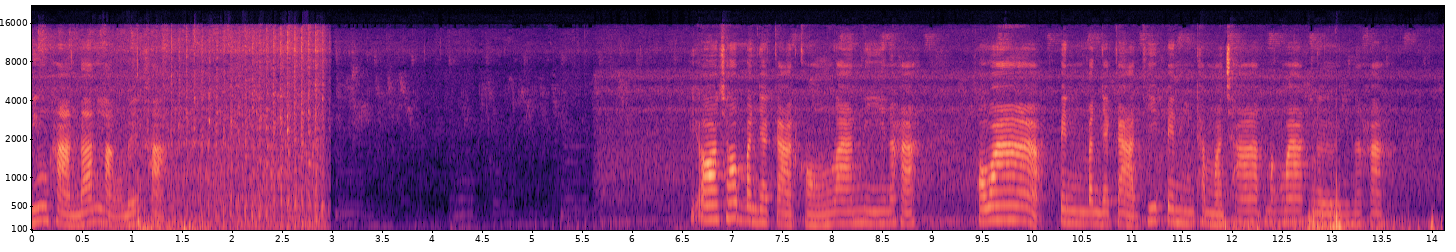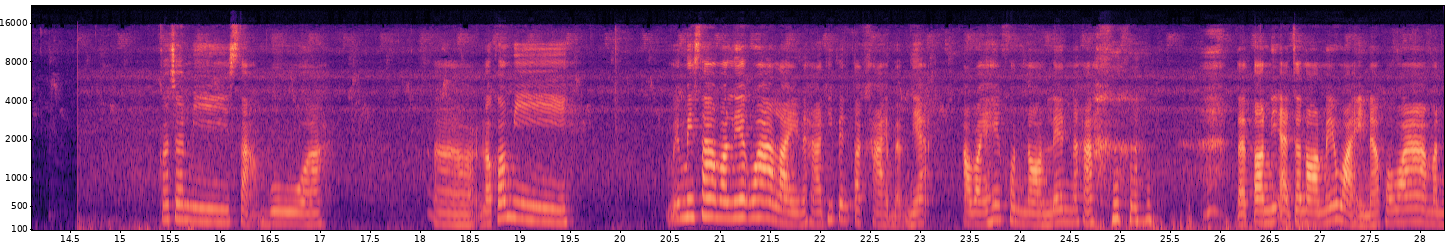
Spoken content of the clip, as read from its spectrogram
วิ่งผ่านด้านหลังด้วยค่ะ พี่อ้อชอบบรรยากาศของร้านนี้นะคะ เพราะว่าเป็นบรรยากาศที่เป็นธรรมชาติมาก ๆ เลยนะคะ ก็จะมีสระบัวอ่าแล้วก็มีไม่ไม่ทราบว่าเรียกว่าอะไรนะคะ ที่เป็นตะข่ายแบบเนี้ย เอาไว้ให้คนนอนเล่นนะคะ แต่ตอนนี้อาจจะนอนไม่ไหวนะ เพราะว่ามัน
